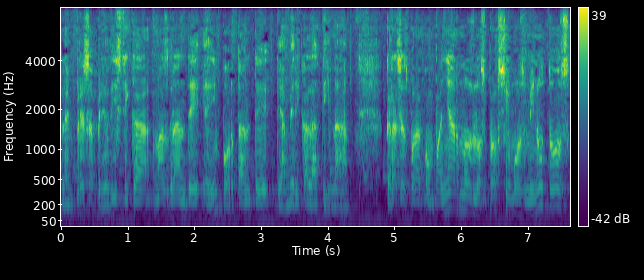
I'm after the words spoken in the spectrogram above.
la empresa periodística más grande e importante de América Latina. Gracias por acompañarnos los próximos minutos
